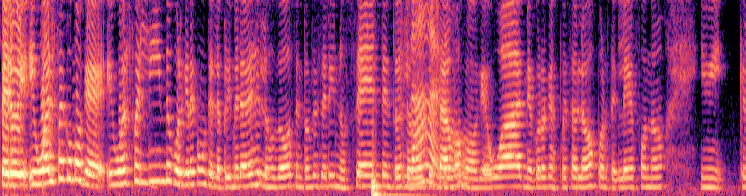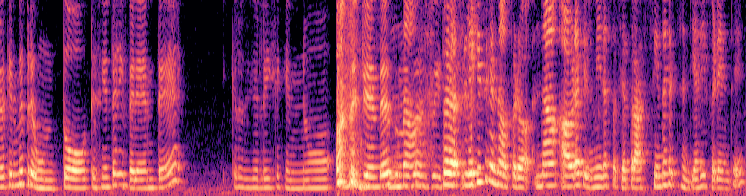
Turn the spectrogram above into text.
Pero igual fue como que, igual fue lindo porque era como que la primera vez de los dos, entonces era inocente, entonces los dos estábamos como que, what, me acuerdo que después hablamos por teléfono y creo que él me preguntó, ¿te sientes diferente? Creo que yo le dije que no, ¿me entiendes? Una cosa así. Pero le dijiste que no, pero no, ahora que miras hacia atrás, ¿sientes que te sentías diferente?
